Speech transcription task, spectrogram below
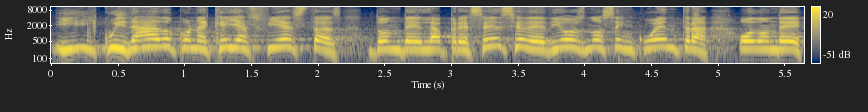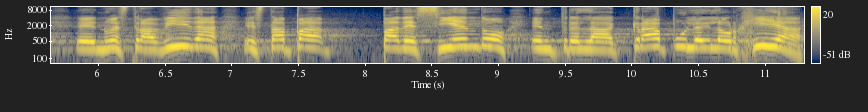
y, cuidado con aquellas fiestas donde la presencia de Dios no se encuentra o donde eh, nuestra vida está padeciendo entre la crápula y la orgía,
